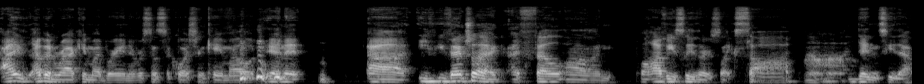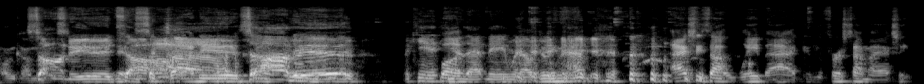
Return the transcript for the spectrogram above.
I I've been racking my brain ever since the question came out, and it uh eventually I, I fell on. Well, obviously there's like Saw. Uh-huh. Didn't see that one coming. Saw, dude. Yeah, Saw, dude. Saw, dude. I can't hear that name without doing that. I actually thought way back, and the first time I actually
